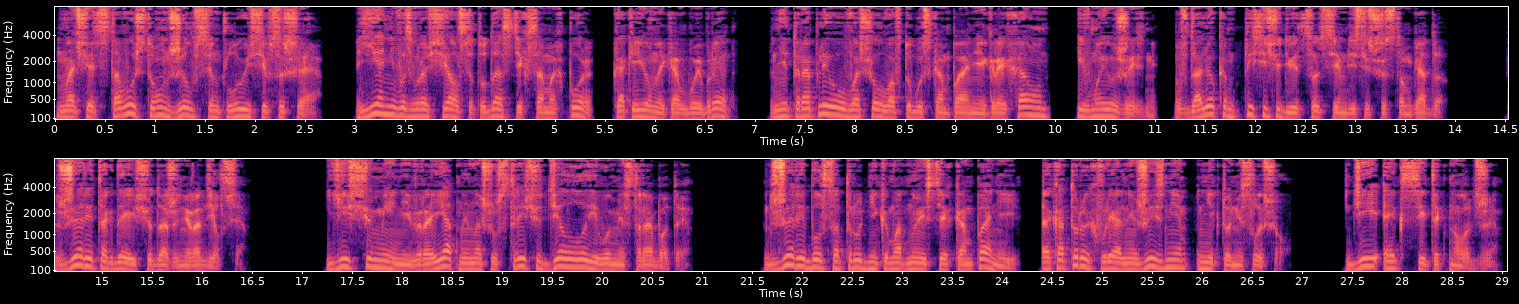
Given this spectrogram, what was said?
Начать с того, что он жил в Сент-Луисе в США. Я не возвращался туда с тех самых пор, как юный ковбой Брэд неторопливо вошел в автобус компании Greyhound и в мою жизнь в далеком 1976 году. Джерри тогда еще даже не родился. Еще менее вероятной нашу встречу делало его место работы. Джерри был сотрудником одной из тех компаний, о которых в реальной жизни никто не слышал. DXC Technology.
